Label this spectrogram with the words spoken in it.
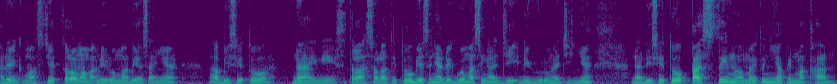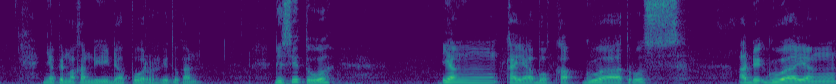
ada yang ke masjid kalau mama di rumah biasanya habis itu nah ini setelah sholat itu biasanya ada gue masih ngaji di guru ngajinya nah di situ pasti mama itu nyiapin makan nyiapin makan di dapur gitu kan di situ yang kayak bokap gue terus adik gue yang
